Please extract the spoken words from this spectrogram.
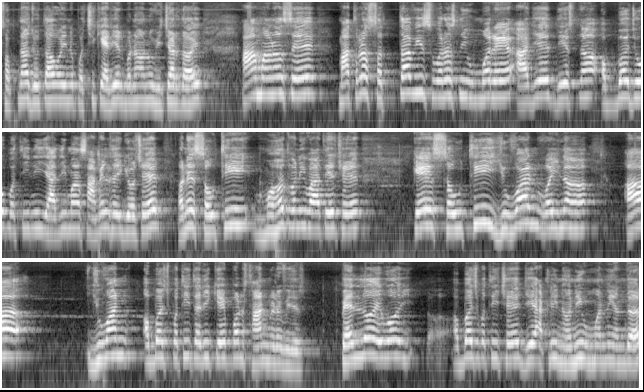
સપના જોતા હોય ને પછી કેરિયર બનાવવાનું વિચારતા હોય. આ માણસે માત્ર સત્તાવીસ વર્ષની ઉંમરે આજે દેશના અબજોપતિની યાદીમાં સામેલ થઈ ગયો છે. અને સૌથી મહત્ત્વની વાત એ છે કે સૌથી યુવાન વયના આ યુવાન અબજપતિ તરીકે પણ સ્થાન મેળવ્યું છે. પહેલો એવો અબજપતિ છે જે આટલી નાની ઉંમરની અંદર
